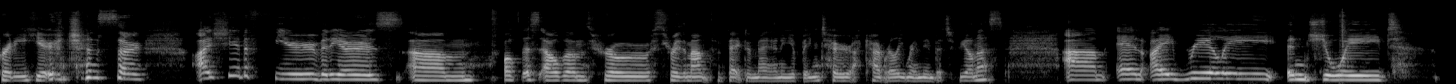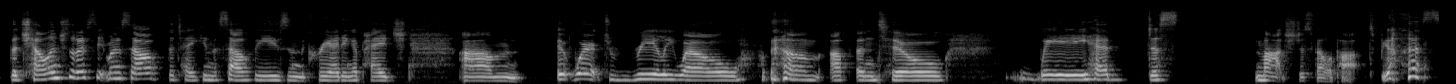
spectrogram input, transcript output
pretty huge. so I shared a few videos um, of this album through through the month. In fact, it may only have been two. I can't really remember to be honest. Um, and I really enjoyed the challenge that I set myself, the taking the selfies and the creating a page. Um, it worked really well um, up until we had just March just fell apart to be honest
